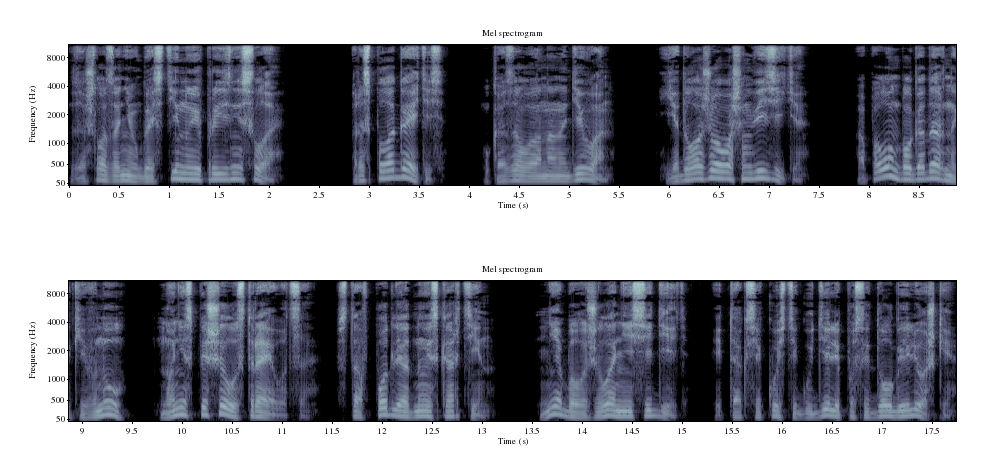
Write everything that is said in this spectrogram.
зашла за ним в гостиную и произнесла. «Располагайтесь», — указала она на диван. «Я доложу о вашем визите». Аполлон благодарно кивнул, но не спешил устраиваться, встав подле одной из картин. Не было желания сидеть. И так все кости гудели после долгой лёжки.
